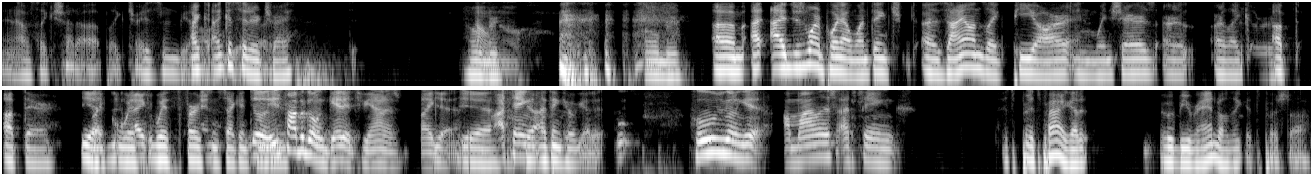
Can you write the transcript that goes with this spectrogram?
and I was like, shut up. Like Trey's gonna be. I, all I consider over. Trey. I don't Homer. know. Homer. Um, I, I just want to point out one thing. Uh, Zion's like PR and win shares are are like Through the roof. up up there, Yeah, like with I- with first and second Dude, he's probably gonna get it. To be honest, like, Yeah. yeah. I think Yeah, I think he'll get it. who, who's gonna get on my list? I think It's it's probably got it. It would be Randle that gets pushed off.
